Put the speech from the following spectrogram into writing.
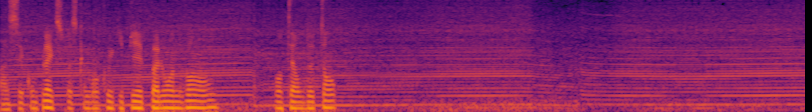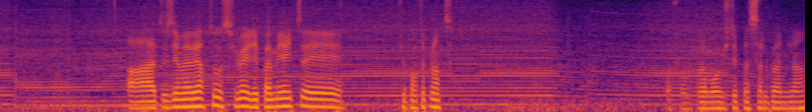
Ah, c'est complexe parce que mon coéquipier est pas loin devant hein, en termes de temps. Ah, deuxième averto, celui-là il est pas mérité. Je vais porter plainte. Il faut vraiment que je dépasse Alban là.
